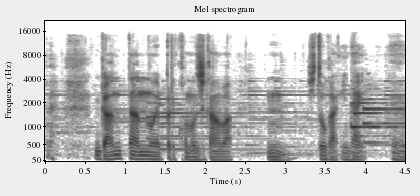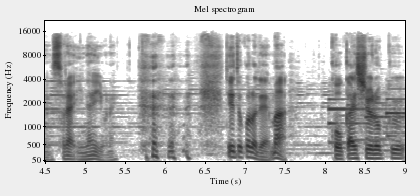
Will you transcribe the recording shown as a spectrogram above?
元旦のやっぱりこの時間は、うん、人がいない、うん、そりゃいないよね。っていうところでまあ公開収録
